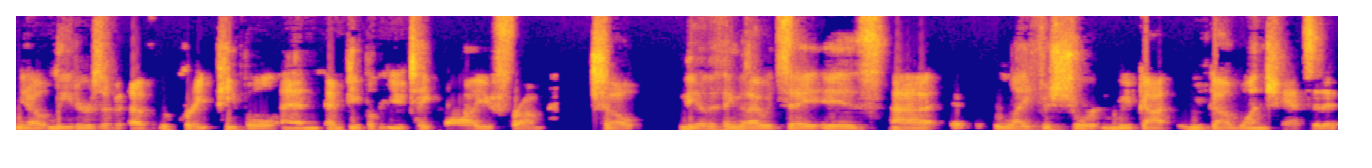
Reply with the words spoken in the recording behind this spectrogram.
you know leaders of, of great people and and people that you take value from. So the other thing that I would say is uh, life is short and we've got we've got one chance at it.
